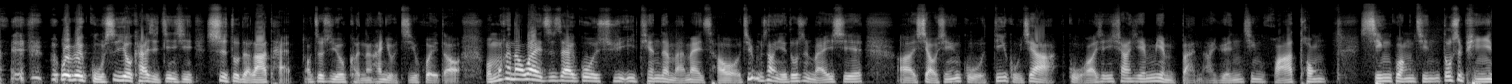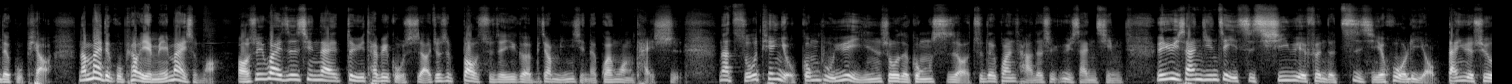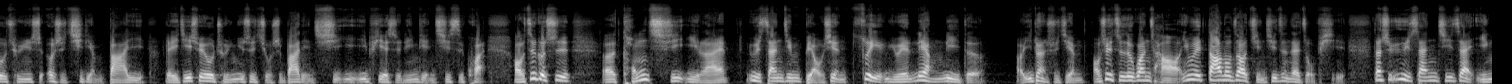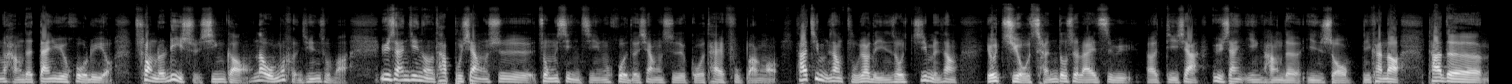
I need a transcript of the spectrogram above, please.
会不会股市又开始进行适度的拉抬？啊，这是有可能还有机会的。我们看到外资在过去一天的买卖。操基本上也都是买一些啊、小型股、低股价股啊，像像一些面板啊、元晶、华通、星光金都是便宜的股票。那卖的股票也没卖什么。哦，所以外资现在对于台北股市啊，就是保持着一个比较明显的观望态势。那昨天有公布月营收的公司哦，值得观察的是玉山金，因为玉山金这一次七月份的自结获利哦，单月税后纯益是二十七点八亿，累计税后纯益是九十八点七亿，EPS 零点七四块。哦，这个是呃同期以来玉山金表现最为亮丽的。啊，一段时间，啊，所以值得观察啊，因为大家都知道景气正在走皮，但是玉山金在银行的单月获利哦，创了历史新高。那我们很清楚嘛，玉山金呢，它不像是中信金或者像是国泰富邦哦，它基本上主要的营收基本上有九成都是来自于呃底下玉山银行的营收。你看到它的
